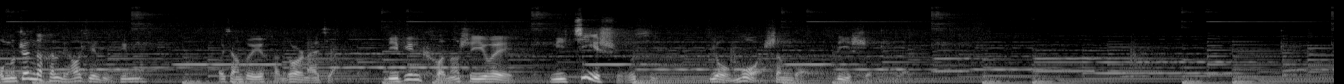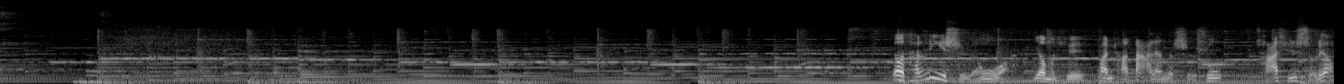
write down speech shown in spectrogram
我们真的很了解李冰吗？我想，对于很多人来讲，李冰可能是一位你既熟悉。又陌生的历史名人。要谈历史人物啊，要么去翻查大量的史书，查询史料，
